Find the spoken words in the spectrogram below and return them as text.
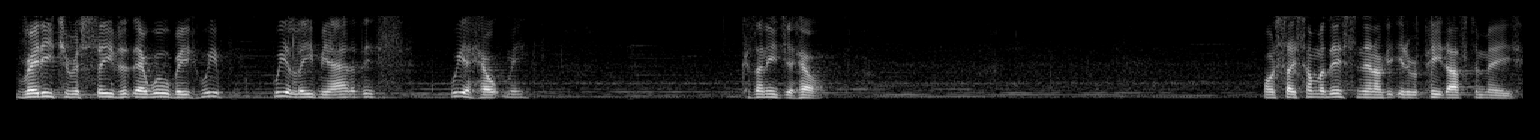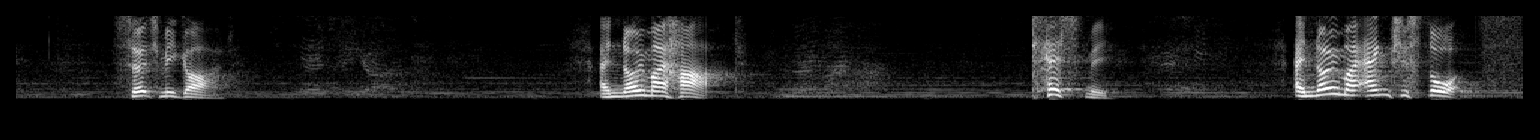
ready to receive that there will be, will you, will you lead me out of this? Will you help me? Because I need your help. I'll say some of this and then I'll get you to repeat after me. Search me, God, Search me, God. And know my heart. Test me and know my anxious thoughts.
